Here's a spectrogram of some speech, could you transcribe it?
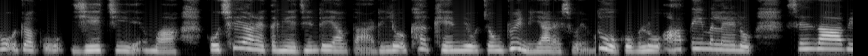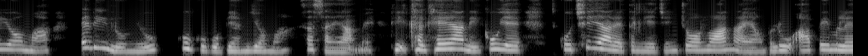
ဖို့အတွက်ကိုအရေးကြီးတယ်ဥမာကိုချစ်ရတဲ့တငယ်ချင်းတယောက်တာဒီလိုအခက်ခဲမျိုးကြုံတွေ့နေရတယ်ဆိုရင်သူ့ကိုကိုဘလို့အားပေးမလဲလို့စဉ်းစားပြီးတော့မှအဲ့ဒီလိုမျိုး ကိုကိုကိုပြန်ပြီးတော့မှဆက်ဆံရမယ်ဒီအခက်ခဲကနေကိုယ့်ရဲ့ကိုချစ်ရတဲ့တငယ်ချင်းကြော်လွှားနိုင်အောင်ဘလို့အားပေးမလဲ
